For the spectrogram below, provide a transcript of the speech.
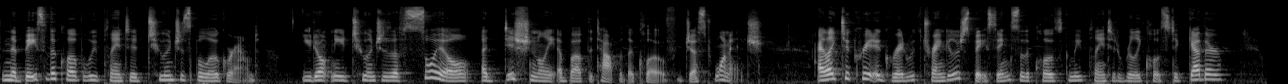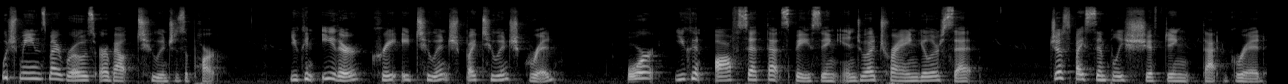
then the base of the clove will be planted two inches below ground. You don't need two inches of soil additionally above the top of the clove, just one inch. I like to create a grid with triangular spacing so the cloves can be planted really close together, which means my rows are about two inches apart. You can either create a two inch by two inch grid, or you can offset that spacing into a triangular set just by simply shifting that grid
